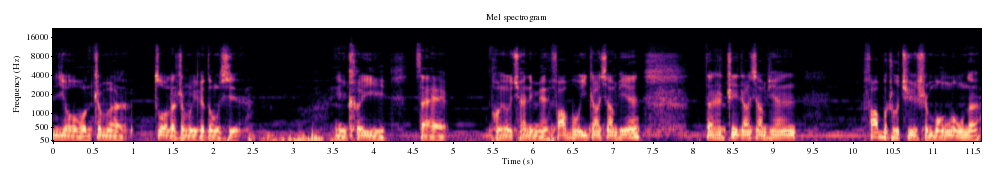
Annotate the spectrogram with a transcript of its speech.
又这么做了这么一个东西。你可以在朋友圈里面发布一张相片，但是这张相片。发不出去是朦胧的。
